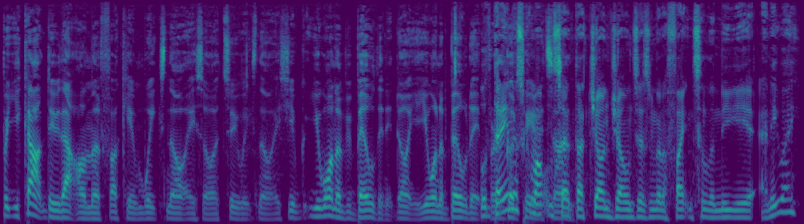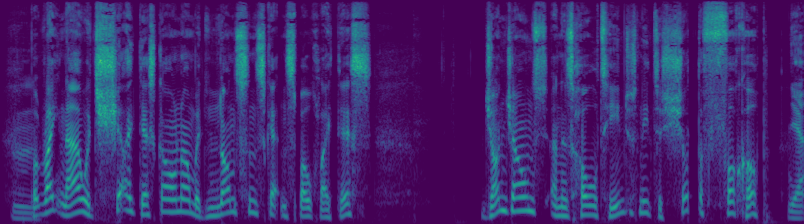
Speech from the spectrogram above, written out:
But you can't do that on a fucking week's notice or a two weeks' notice. You you want to be building it, don't you? You want to build it Well, for a Dana's come out and said that Jon Jones isn't going to fight until the new year anyway. But right now, with shit like this going on, with nonsense getting spoke like this, Jon Jones and his whole team just need to shut the fuck up yeah,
